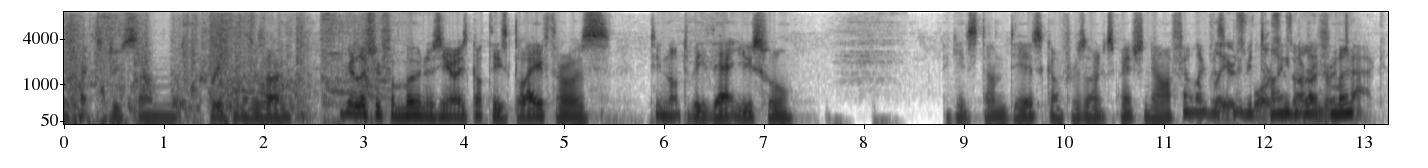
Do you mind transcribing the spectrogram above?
Pulls back to do some creeping of his own. Real issue for Moon is, you know, he's got these glaive throwers. Tend not to be that useful against undead. Going for his own expansion now. I felt like this maybe a tiny bit late for Moon. attack.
